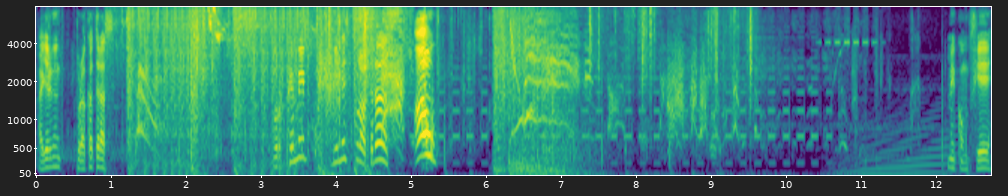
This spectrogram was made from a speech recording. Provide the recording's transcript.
Hay alguien por acá atrás. ¿Por qué me vienes por atrás? ¡Au! Confié.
